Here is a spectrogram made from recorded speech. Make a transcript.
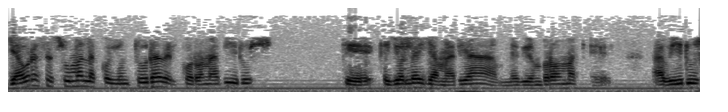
Y ahora se suma la coyuntura del coronavirus, que, que yo le llamaría medio en broma que a virus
